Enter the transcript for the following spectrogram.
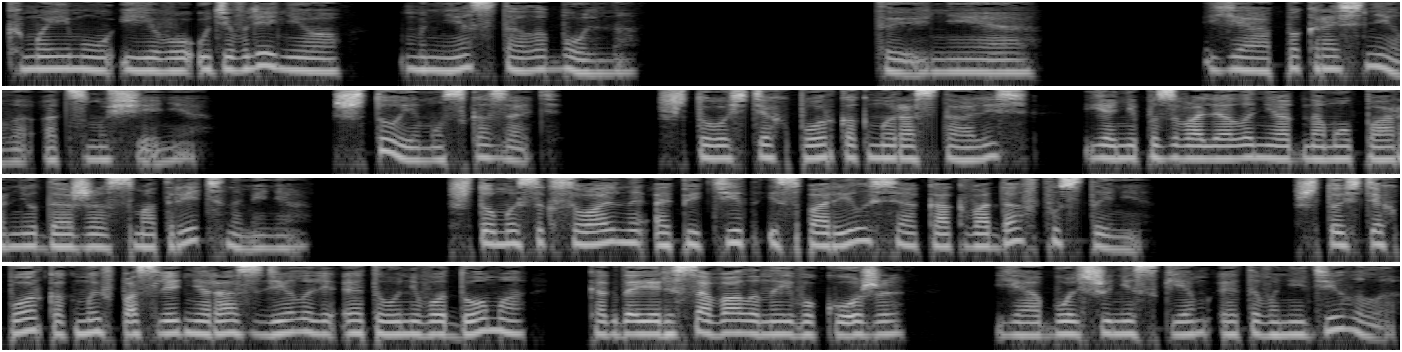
К моему и его удивлению, мне стало больно. «Ты не...» Я покраснела от смущения. Что ему сказать? Что с тех пор, как мы расстались, я не позволяла ни одному парню даже смотреть на меня? Что мой сексуальный аппетит испарился, как вода в пустыне? Что с тех пор, как мы в последний раз сделали это у него дома, когда я рисовала на его коже, я больше ни с кем этого не делала?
